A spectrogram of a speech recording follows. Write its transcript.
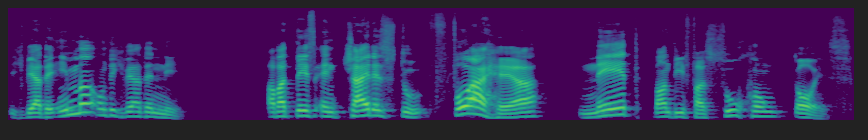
Ich werde immer und ich werde nie. Aber das entscheidest du vorher nicht, wann die Versuchung da ist.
